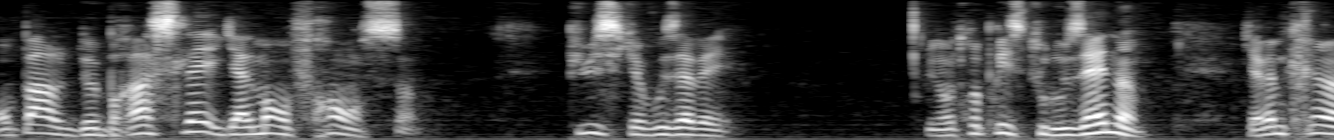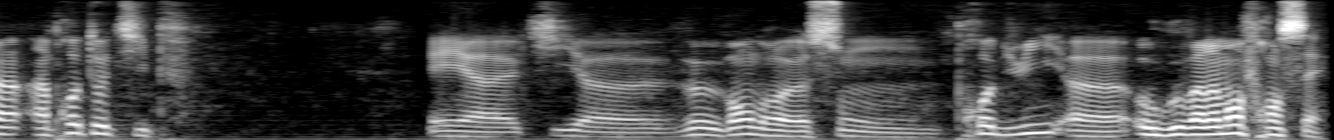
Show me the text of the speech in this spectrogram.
On parle de bracelet également en France, puisque vous avez une entreprise toulousaine qui a même créé un, prototype et euh, qui euh, veut vendre son produit euh, au gouvernement français.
